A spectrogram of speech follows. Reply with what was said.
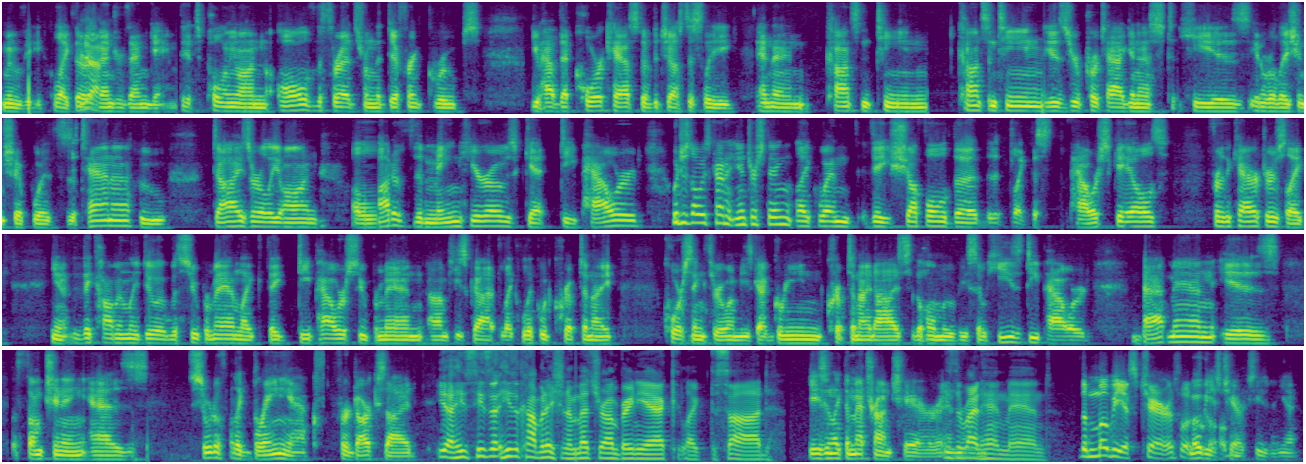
movie, like their Yeah. Avengers Endgame. It's pulling on all of the threads from the different groups. You have that core cast of the Justice League, and then Constantine. Constantine is your protagonist. He is in a relationship with Zatanna, who dies early on. A lot of the main heroes get depowered, which is always kind of interesting. Like when they shuffle the, the like the power scales for the characters, like you know they commonly do it with Superman. Like they depower Superman. Um, he's got like liquid kryptonite coursing through him. He's got green kryptonite eyes through the whole movie, so he's depowered. Batman is functioning as sort of like Brainiac for Darkseid. Yeah, he's he's a he's a combination of Metron, Brainiac, like Desaad. He's in like the Metron chair. He's and, the right hand man. The Mobius chair is what Mobius called. chair, excuse me. Yeah.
